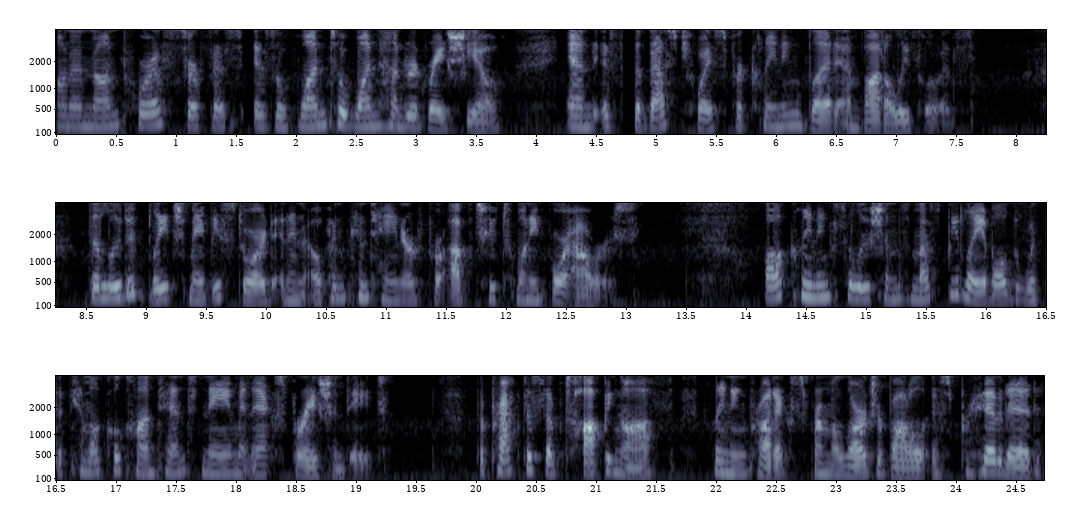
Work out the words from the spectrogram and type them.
on a non-porous surface is a 1 to 100 ratio and is the best choice for cleaning blood and bodily fluids. Diluted bleach may be stored in an open container for up to 24 hours. All cleaning solutions must be labeled with the chemical content, name, and expiration date. The practice of topping off cleaning products from a larger bottle is prohibited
